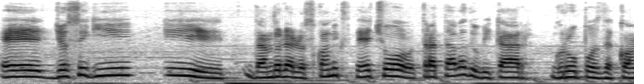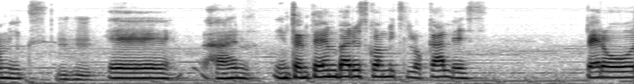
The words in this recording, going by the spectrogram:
Eh, yo seguí dándole a los cómics. De hecho, trataba de ubicar grupos de cómics. Eh, intenté en varios cómics locales, pero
